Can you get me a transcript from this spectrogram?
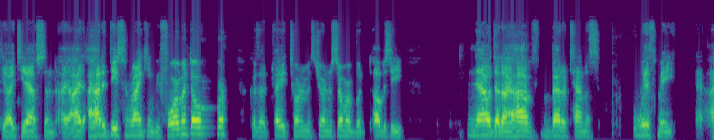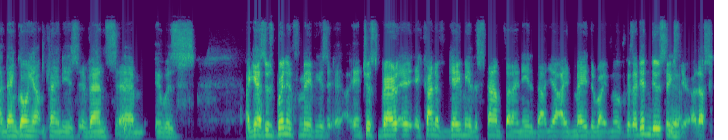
the ITFs, and I, I, I had a decent ranking before I went over because I played tournaments during the summer. But obviously, now that I have better tennis with me, and then going out and playing these events, um, it was, I guess, it was brilliant for me because it, it just very, it, it, kind of gave me the stamp that I needed. That yeah, I'd made the right move because I didn't do sixth yeah. year. I left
